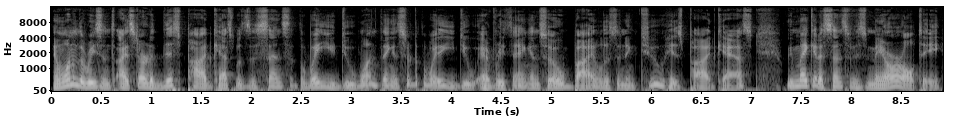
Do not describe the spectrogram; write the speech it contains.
And one of the reasons I started this podcast was the sense that the way you do one thing is sort of the way you do everything. And so by listening to his podcast, we might get a sense of his mayoralty.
